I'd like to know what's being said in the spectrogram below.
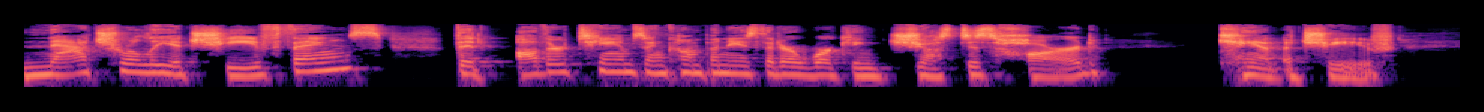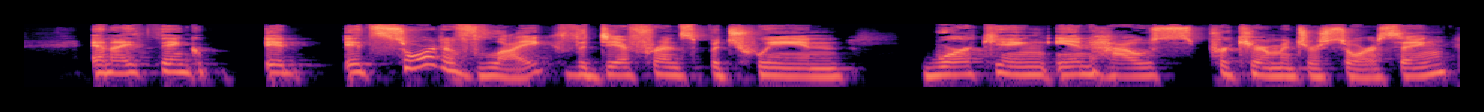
naturally achieve things that other teams and companies that are working just as hard can't achieve. And I think it, it's sort of like the difference between working in-house procurement or sourcing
